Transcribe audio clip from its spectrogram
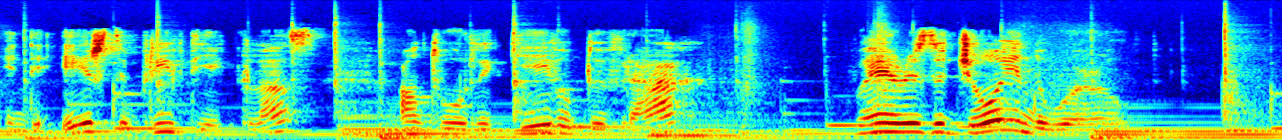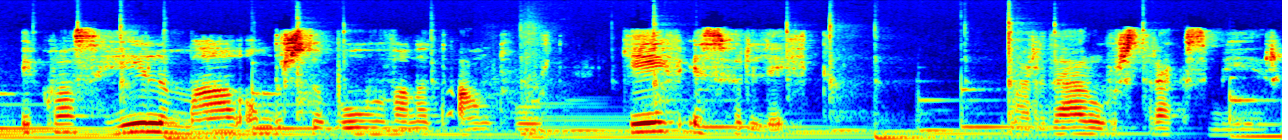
In de eerste brief die ik las, antwoordde Cave op de vraag: Where is the joy in the world? Ik was helemaal ondersteboven van het antwoord. Cave is verlicht. Maar daarover straks meer.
